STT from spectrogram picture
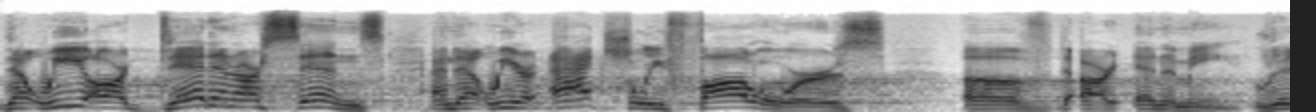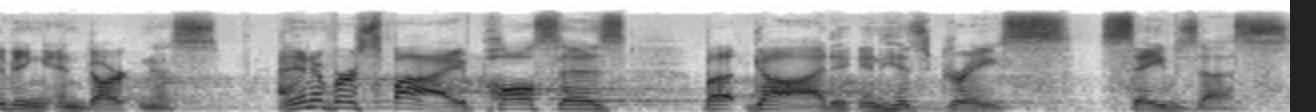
that we are dead in our sins and that we are actually followers of our enemy living in darkness. And in verse 5, Paul says, But God, in his grace, saves us.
